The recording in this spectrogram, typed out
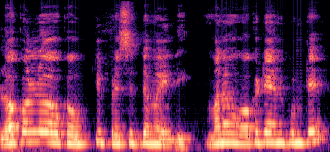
లోకంలో ఒక ఉక్తి ప్రసిద్ధమైంది. మనం ఒకటే అనుకుంటే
